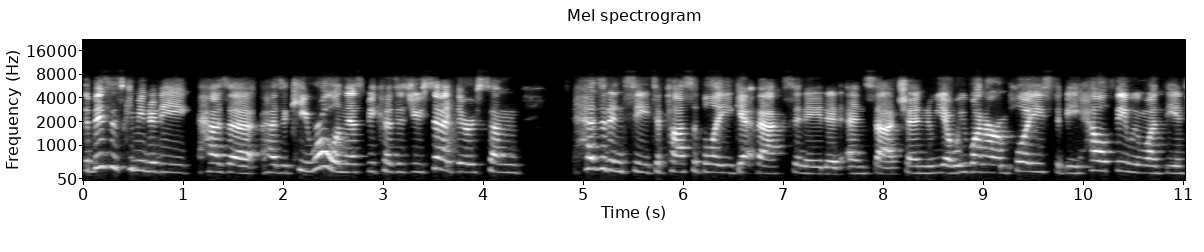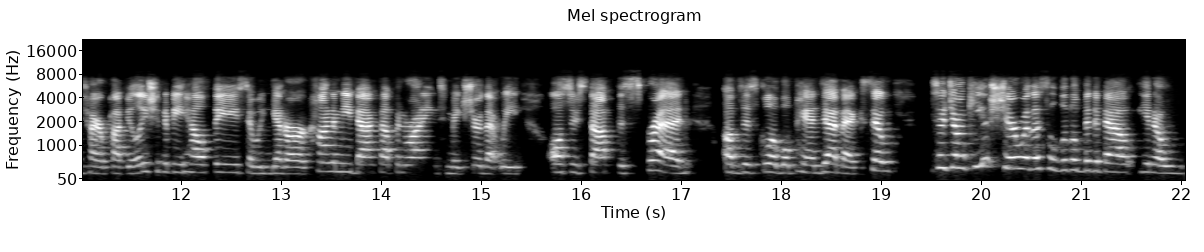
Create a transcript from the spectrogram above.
The business community has a has a key role in this because, as you said, there's some hesitancy to possibly get vaccinated and such. And you know, we want our employees to be healthy. We want the entire population to be healthy so we can get our economy back up and running to make sure that we also stop the spread of this global pandemic. So so John, can you share with us a little bit about, you know,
